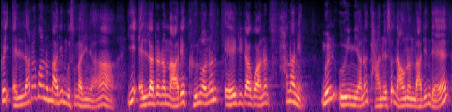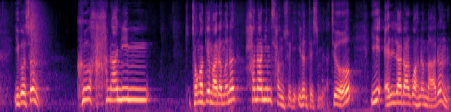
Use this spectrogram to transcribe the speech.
그 엘라라고 하는 말이 무슨 말이냐? 이 엘라라는 말의 근원은 엘이라고 하는 하나님을 의미하는 단어에서 나오는 말인데 이것은 그 하나님 정확히 말하면은 하나님 상술이 이런 뜻입니다. 즉 이 엘라라고 하는 말은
